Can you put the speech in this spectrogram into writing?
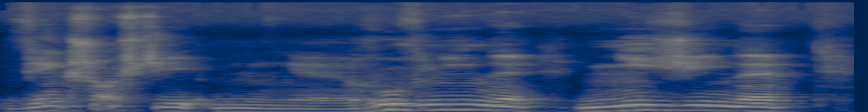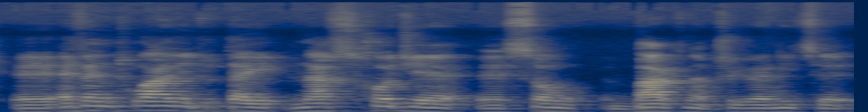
w większości mm, równiny, niziny, ewentualnie tutaj na wschodzie są bagna przy granicy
